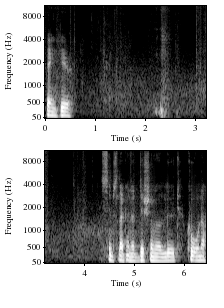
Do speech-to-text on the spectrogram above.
thing here? Seems like an additional loot corner.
